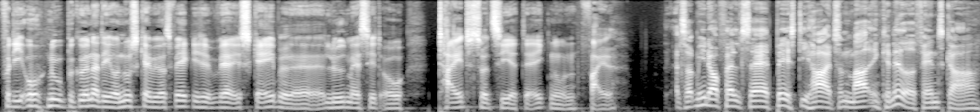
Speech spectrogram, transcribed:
fordi oh, nu begynder det, og nu skal vi også virkelig være i skabet øh, lydmæssigt og tight, så at sige, at der er ikke nogen fejl Altså min opfattelse er, at Bæst, de har et sådan meget inkarneret fanskare.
